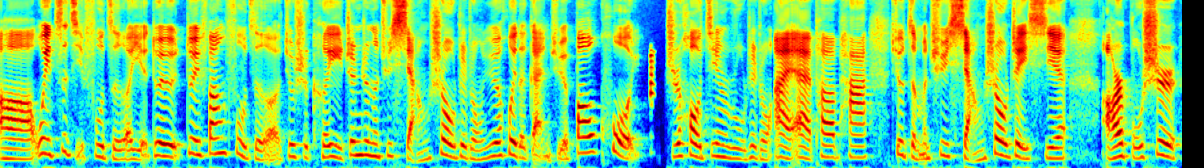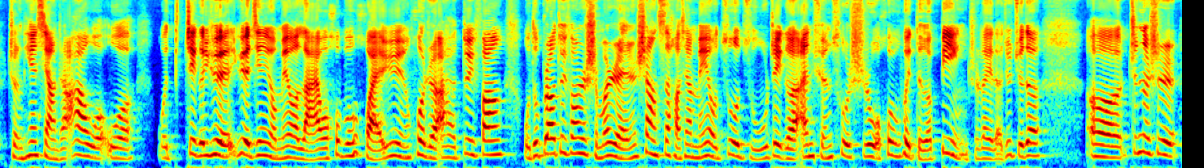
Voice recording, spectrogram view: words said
啊，为自己负责，也对对方负责，就是可以真正的去享受这种约会的感觉，包括之后进入这种爱爱啪啪啪，就怎么去享受这些，而不是整天想着啊，我我我这个月月经有没有来，我会不会怀孕，或者啊，对方我都不知道对方是什么人，上次好像没有做足这个安全措施，我会不会得病之类的，就觉得。呃，真的是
